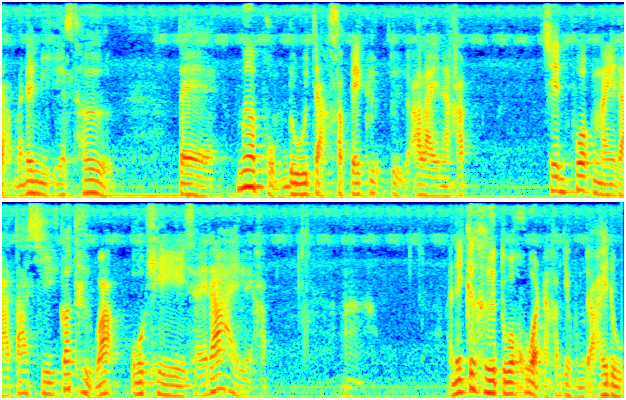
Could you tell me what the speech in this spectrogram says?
จะไม่ได้มีเอสเตอร์ แต่เมื่อผมดูจากสเปคหรืออะไรนะครับ เช่นพวกใน Data Sheet ก็ถือว่าโอเคใช้ได้เลยครับออันนี้ก็คือตัวขวดนะครับเดี๋ยวผมจะให้ดู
